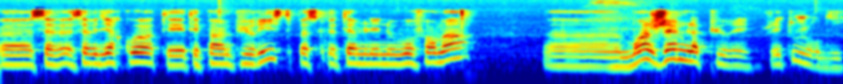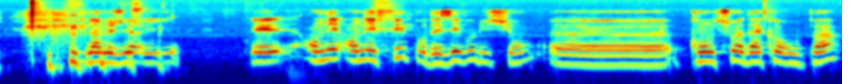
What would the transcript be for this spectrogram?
Euh, ça, ça veut dire quoi? T'es pas un puriste parce que t'aimes les nouveaux formats? Euh, Moi, j'aime la purée. J'ai toujours dit. non, mais je veux dire, on est est fait pour des évolutions, euh, qu'on soit d'accord ou pas.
